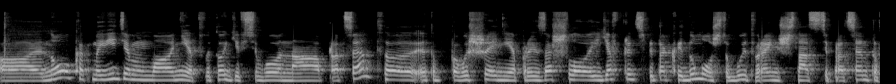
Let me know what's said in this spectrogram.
А, но, как мы видим, а, нет, в итоге всего на процент а, это повышение произошло. И я, в принципе, так и думал, что будет в районе 16%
